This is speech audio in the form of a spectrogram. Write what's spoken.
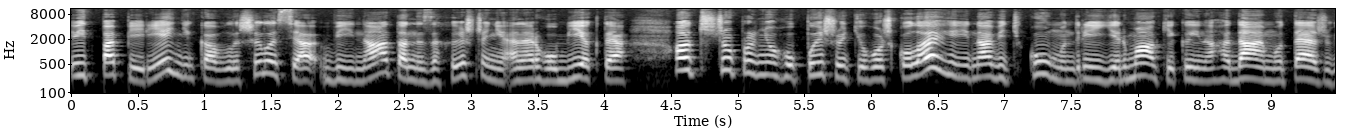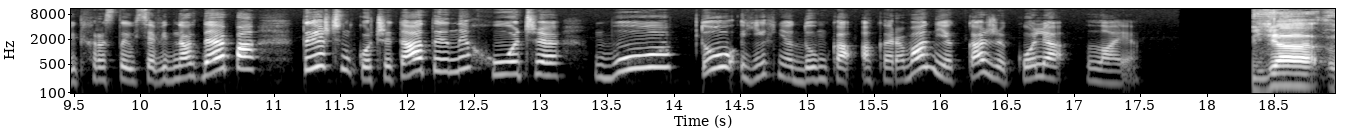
від папірєдніка лишилася війна та незахищені енергооб'єкти. А що про нього пишуть його ж колеги, і навіть кум Андрій Єрмак, який нагадаємо теж відхрестився від нардепа, Тищенко читати не хоче, бо то їхня думка. А караван, як каже Коля, лає. Я е,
